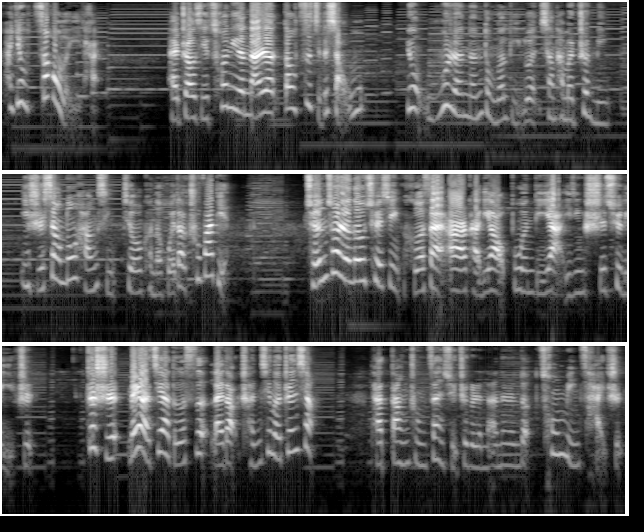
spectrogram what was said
他又造了一台，还召集村里的男人到自己的小屋。用无人能懂的理论向他们证明，一直向东航行就有可能回到出发点。全村人都确信何塞·阿尔卡迪奥·布恩迪亚已经失去理智。这时，梅尔基亚德斯来到，澄清了真相。他当众赞许这个人男人的聪明才智，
